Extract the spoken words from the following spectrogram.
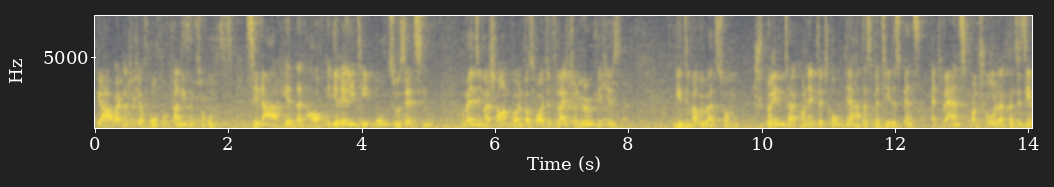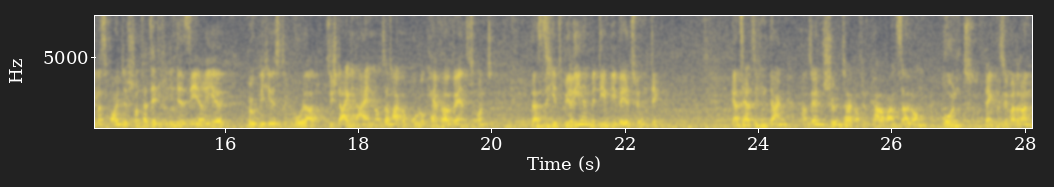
Wir arbeiten natürlich auf Hochdruck dran, diese Zukunftsszenarien dann auch in die Realität umzusetzen. Und wenn Sie mal schauen wollen, was heute vielleicht schon möglich ist, gehen Sie mal rüber zum Sprinter Connected Home. Der hat das Mercedes-Benz Advanced Control. Da können Sie sehen, was heute schon tatsächlich in der Serie möglich ist. Oder Sie steigen in einen unserer Marco Polo Camper Vans und lassen sich inspirieren, mit dem die Welt zu entdecken. Ganz herzlichen Dank. Haben Sie einen schönen Tag auf dem Caravan Salon und denken Sie immer dran,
